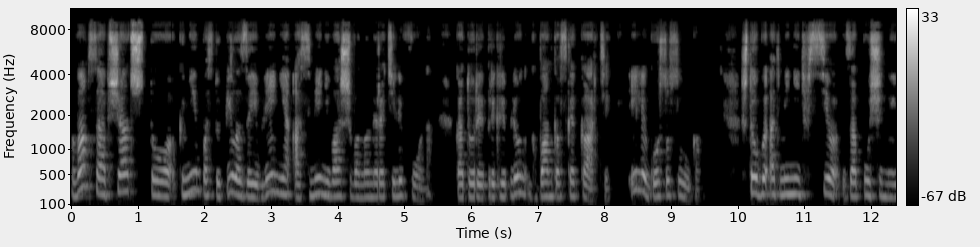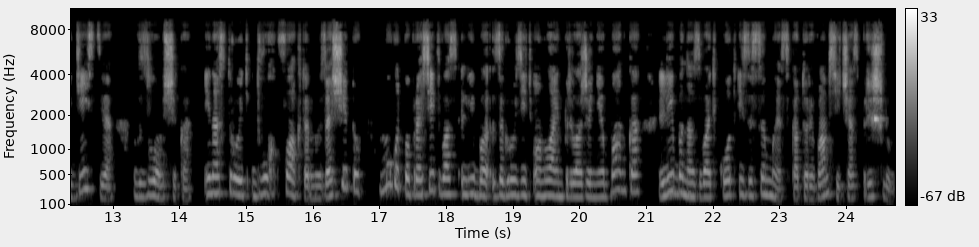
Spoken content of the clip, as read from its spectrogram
вам сообщат, что к ним поступило заявление о смене вашего номера телефона, который прикреплен к банковской карте или госуслугам. Чтобы отменить все запущенные действия взломщика и настроить двухфакторную защиту, могут попросить вас либо загрузить онлайн-приложение банка, либо назвать код из СМС, который вам сейчас пришлют.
